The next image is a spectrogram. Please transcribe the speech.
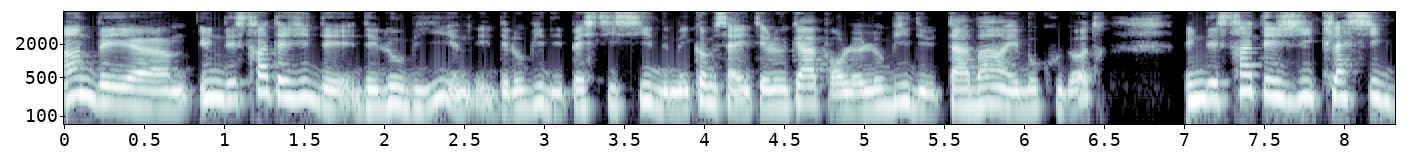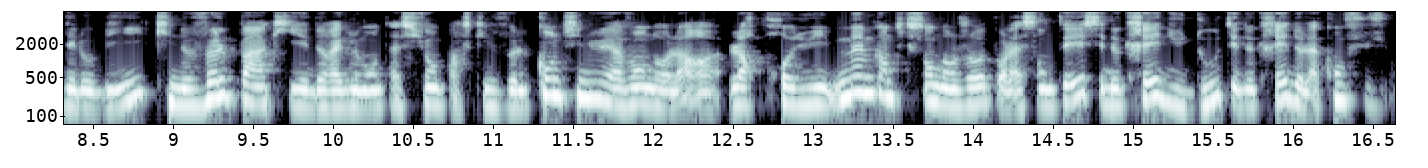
un des, euh, une des stratégies des, des lobbies, des lobbies des pesticides, mais comme ça a été le cas pour le lobby du tabac et beaucoup d'autres, une des stratégies classiques des lobbies qui ne veulent pas qu'il y ait de réglementation parce qu'ils veulent continuer à vendre leurs leurs produits, même quand ils sont dangereux pour la santé, c'est de créer du doute et de créer de la confusion.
